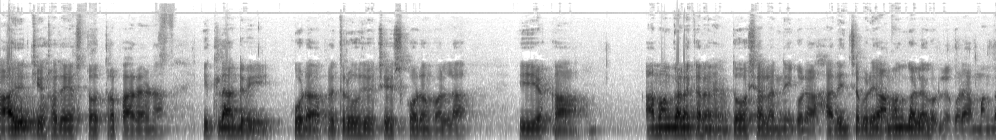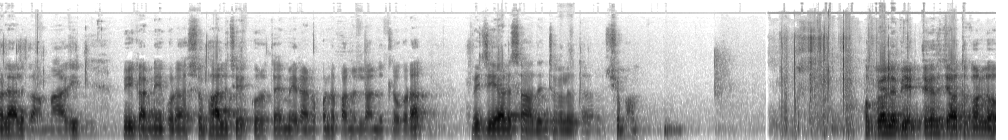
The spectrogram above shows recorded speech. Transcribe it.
ఆదిత్య హృదయ స్తోత్ర పారాయణ ఇట్లాంటివి కూడా ప్రతిరోజు చేసుకోవడం వల్ల ఈ యొక్క అమంగళకరమైన దోషాలన్నీ కూడా హరించబడి అమంగళ కూడా మంగళాలుగా మారి మీకు అన్నీ కూడా శుభాలు చేకూరుతాయి. మీరు అనుకున్న పనులన్నింటిలో కూడా విజయాలు సాధించగలుగుతారు. శుభం. ఒకవేళ వ్యక్తిగత జాతకంలో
